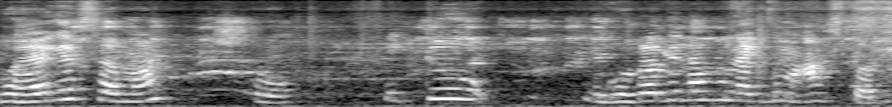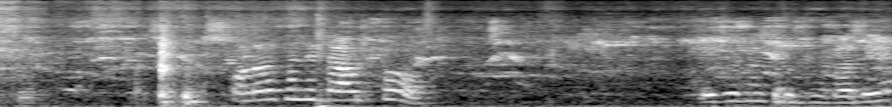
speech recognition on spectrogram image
হয়ে গেছে আমার, তো একটু গোটা দিলাম একদম আস্তে আস্তে। কলারখানি ডাল তো, এই জন্য একটু গোটা দিয়ে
